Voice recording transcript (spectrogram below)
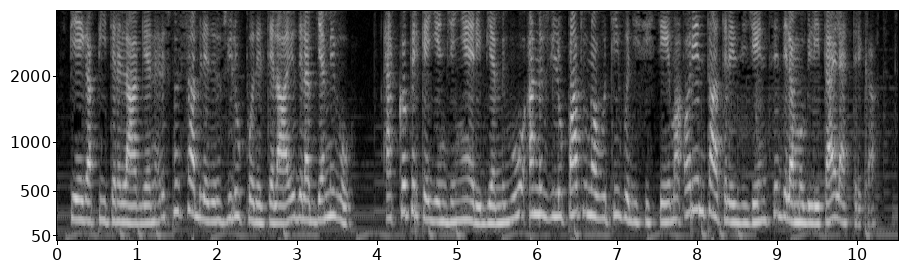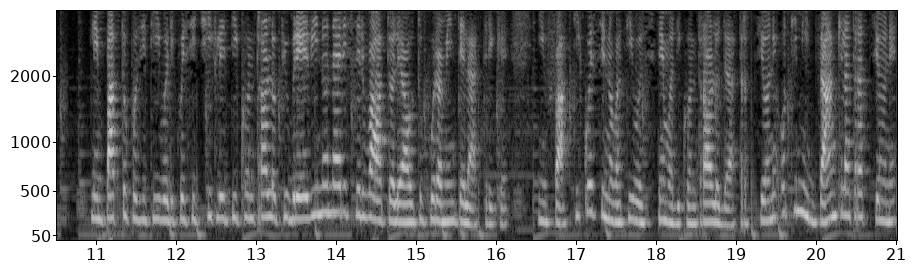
Spiega Peter Lagen, responsabile dello sviluppo del telaio della BMW. Ecco perché gli ingegneri BMW hanno sviluppato un nuovo tipo di sistema orientato alle esigenze della mobilità elettrica. L'impatto positivo di questi cicli di controllo più brevi non è riservato alle auto puramente elettriche. Infatti, questo innovativo sistema di controllo della trazione ottimizza anche la trazione,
